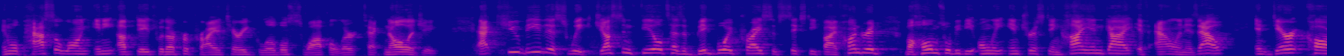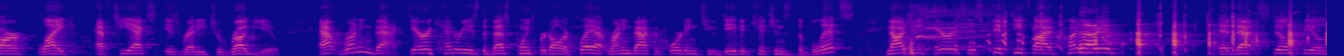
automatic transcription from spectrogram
and will pass along any updates with our proprietary global swap alert technology. At QB this week, Justin Fields has a big boy price of 6,500. Mahomes will be the only interesting high end guy if Allen is out. And Derek Carr, like FTX, is ready to rug you. At running back, Derrick Henry is the best points per dollar play at running back, according to David Kitchens, The Blitz. Najee Harris is 5,500, and that still feels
